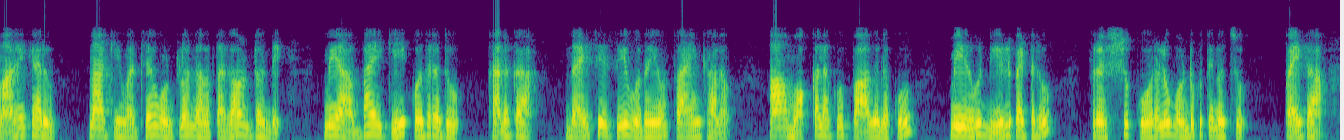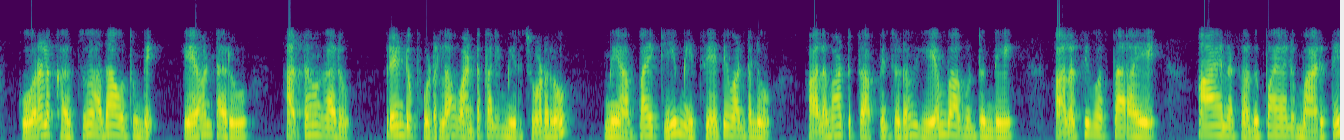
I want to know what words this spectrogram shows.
మామయ్య గారు నాకు ఈ మధ్య ఒంట్లో నలతగా ఉంటుంది. మీ అబ్బాయికి కుదరదు. కనుక దయచేసి ఉదయం సాయంకాలం ఆ మొక్కలకు పాదులకు మీరు నీళ్ళు పెట్టరు ఫ్రెష్ కూరలు వండుకు తినొచ్చు. పైగా కూరల ఖర్చు అదా అవుతుంది. ఏమంటారు? అత్తమ్మగారు రెండు పూటల వంట పని మీరు చూడరు. మీ అబ్బాయికి మీ చేతి వంటలు అలవాటు తప్పించడం ఏం బాగుంటుంది? అలసి వస్తారాయే. ఆయన సదుపాయాలు మారితే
